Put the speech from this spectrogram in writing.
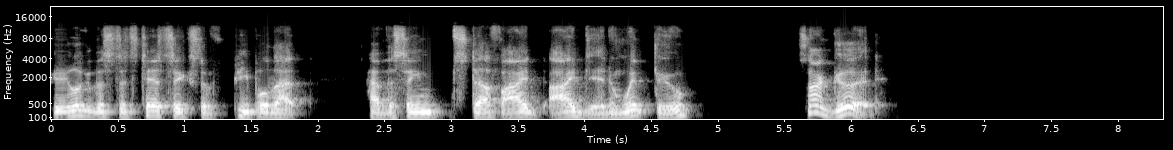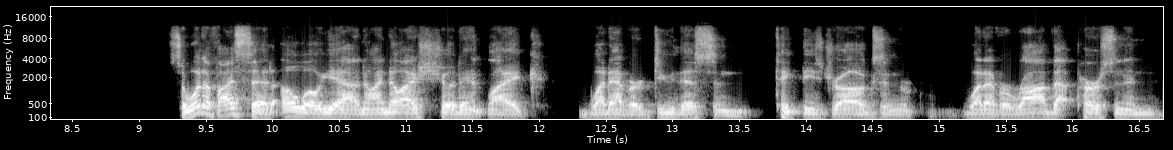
If you look at the statistics of people that have the same stuff I I did and went through, it's not good. So what if I said, "Oh well, yeah, no, I know I shouldn't like whatever do this and take these drugs and whatever rob that person and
